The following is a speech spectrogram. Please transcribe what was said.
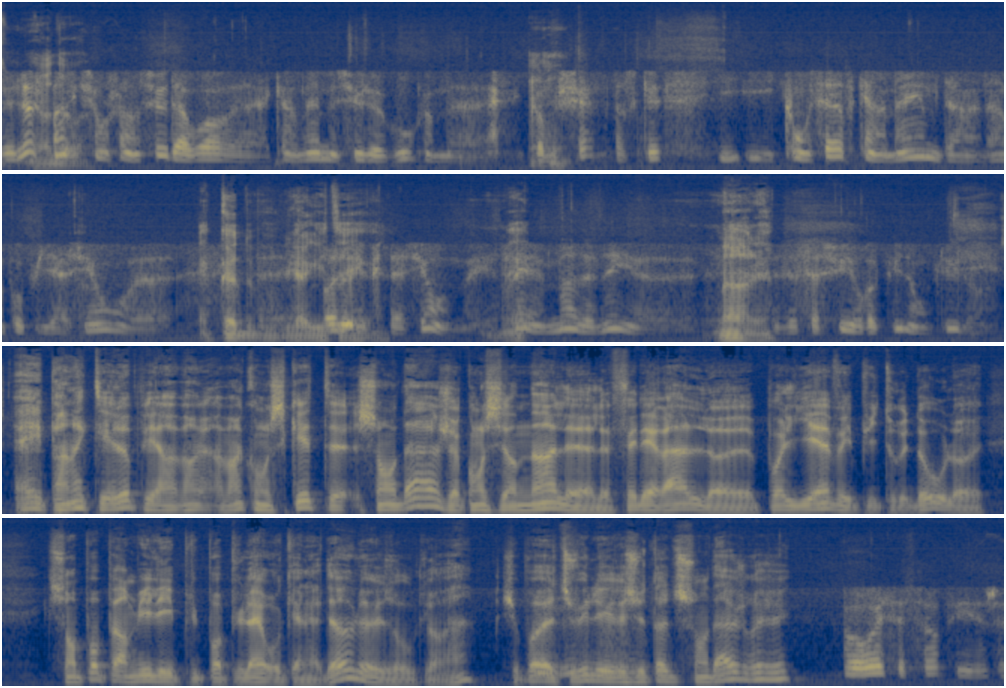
là, je pense qu'ils sont chanceux d'avoir euh, quand même M. Legault comme, euh, comme chef parce qu'il il conserve quand même dans, la population euh, code de popularité. réputation. Mais à un moment donné, ça ne suivra plus non plus. Hey, pendant que tu es là, puis avant, avant qu'on se quitte, sondage concernant le, fédéral, Paul Lièvre et puis Trudeau, là, ils sont pas parmi les plus populaires au Canada, là, eux autres. Là, hein? Je sais pas, as-tu vu les résultats du sondage, Roger? oui, c'est ça. Puis je,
